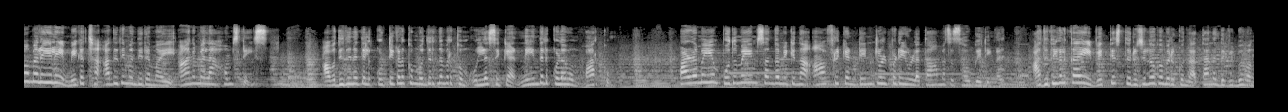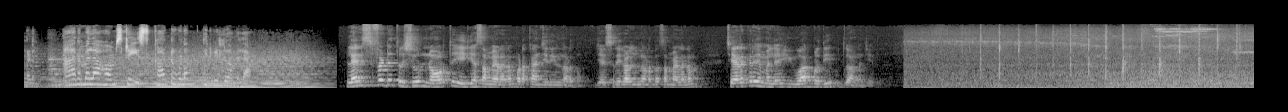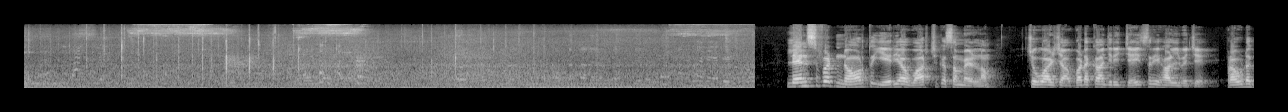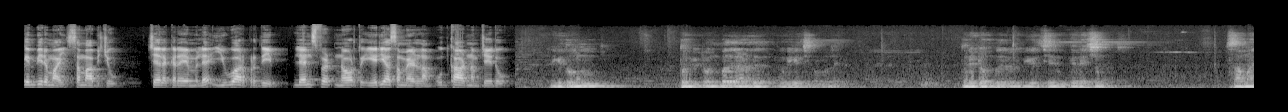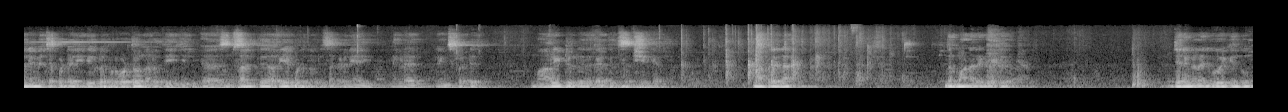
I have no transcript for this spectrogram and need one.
തിരുവല്ലോമലയിലെ മികച്ച അതിഥി മന്ദിരമായി Anamala home stays. അവധി ദിനത്തിൽ കുട്ടികൾക്കും മുതിർന്നവർക്കും ഉല്ലസിക്കാൻ നീന്തൽക്കുളവും പാർക്കും. പഴമയും പുതുമയും സംഗമിക്കുന്ന ആഫ്രിക്കൻ ടെന്റ് ഉൾപ്പെടെയുള്ള താമസ സൗകര്യങ്ങൾ. അതിഥികൾക്കായി വ്യത്യസ്ത രുചിലോകമൊരുക്കുന്ന തനത് വിഭവങ്ങളും. Anamala home stays Kattukulam Thiruvilwamala Lensfed Thrissur north area സമ്മേളനം വടക്കാഞ്ചേരിയിൽ നടന്നു. ജയശ്രീ ഹാളിൽ നടന്ന സമ്മേളനം Chelakkara M L A U R Pradeep ഉദ്ഘാടനം ചെയ്തു. ലെൻസ്ഫെഡ് നോർത്ത് ഏരിയ വാർഷിക സമ്മേളനം ചൊവ്വാഴ്ച വടക്കാഞ്ചേരി ജയശ്രീ ഹാളിൽ വെച്ച് പ്രൗഢഗംഭീരമായി സമാപിച്ചു. Chelakkara M L A U R Pradeep Lensfed north area സമ്മേളനം ഉദ്ഘാടനം ചെയ്തു. എനിക്ക് തോന്നുന്നു സാമാന്യം മെച്ചപ്പെട്ട രീതിയിലുള്ള പ്രവർത്തനം നടത്തി സംസ്ഥാനത്ത് അറിയപ്പെടുന്ന ഒരു സംഘടനയായി നിങ്ങളുടെ ലെൻസ്ഫെഡ് മാറിയിട്ടുണ്ട് എന്ന കാര്യത്തിൽ സംശയിക്കാം മാത്രമല്ല നിർമ്മാണ രംഗത്ത് ജനങ്ങൾ അനുഭവിക്കുന്നതും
